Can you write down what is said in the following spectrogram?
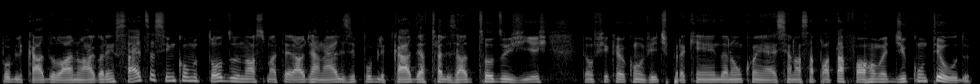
publicado lá no Agora Insights, assim como todo o nosso material de análise publicado e atualizado todos os dias. Então fica o convite para quem ainda não conhece a nossa plataforma de conteúdo.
